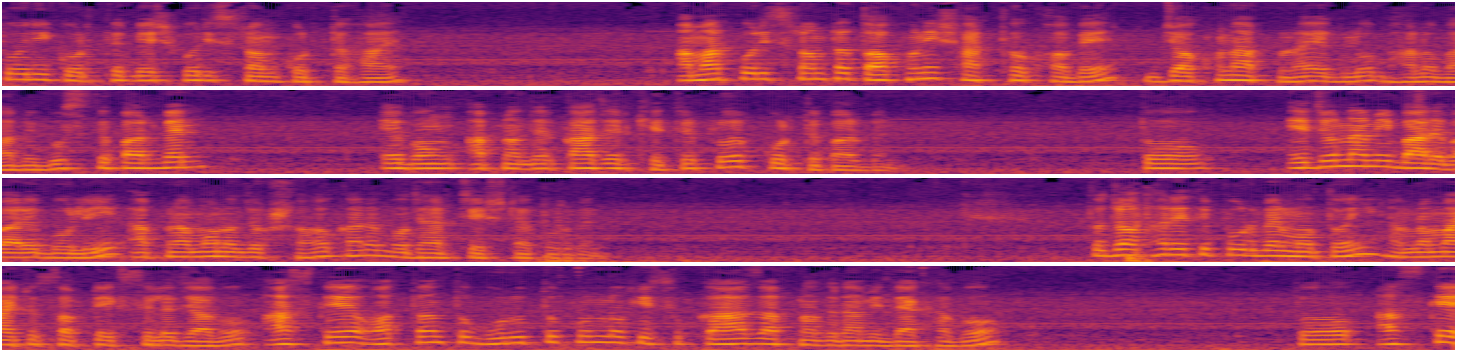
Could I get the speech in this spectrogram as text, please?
তৈরি করতে বেশ পরিশ্রম করতে হয়। আমার পরিশ্রমটা তখনই সার্থক হবে যখন আপনারা এগুলো ভালোভাবে বুঝতে পারবেন এবং আপনাদের কাজের ক্ষেত্রে প্রয়োগ করতে পারবেন। তো, এজন্য আমি বারে বারে বলি, আপনারা মনোযোগ সহকারে বোঝার চেষ্টা করবেন। তো, যথারীতি পূর্বের মতোই আমরা মাইক্রোসফট এক্সেলে যাব। আজকে অত্যন্ত গুরুত্বপূর্ণ কিছু কাজ আপনাদের আমি দেখাবো। তো আজকে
